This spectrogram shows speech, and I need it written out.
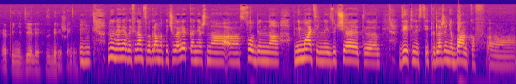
этой недели сбережений. Угу. Ну и, наверное, финансово грамотный человек, конечно, особенно внимательно изучает э, деятельность и предложения банков э,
